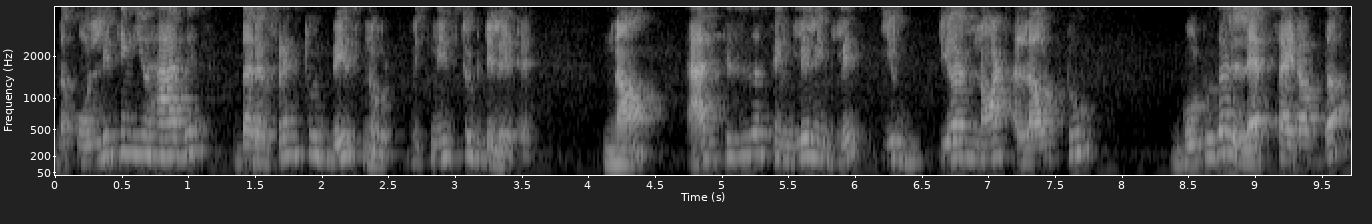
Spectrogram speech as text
the only thing you have is the reference to this node which needs to be deleted. Now as this is a singly linked list you you are not allowed to go to the left side of the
